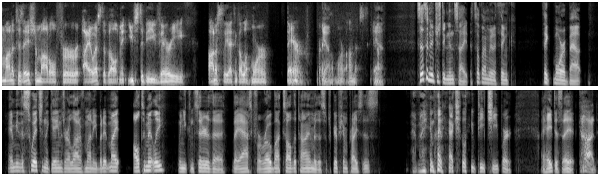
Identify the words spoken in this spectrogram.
monetization model for iOS development used to be very, honestly, I think a lot more fair, right? Yeah. A lot more honest. Yeah. So that's an interesting insight. It's something I'm going to think think more about. I mean, the Switch and the games are a lot of money, but it might ultimately, when you consider the they ask for Robux all the time or the subscription prices, it might it might actually be cheaper. I hate to say it. God.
